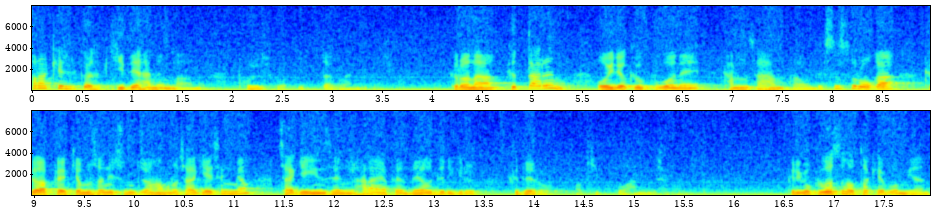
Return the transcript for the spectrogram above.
허락해 줄 것을 기대하는 마음을 보여주고 있다고 하는 거죠. 그러나 그 딸은 오히려 그 구원의 감사함 가운데 스스로가 그 앞에 겸손히 순종함으로 자기의 생명, 자기의 인생을 하나님 앞에 내어드리기를 그대로 기뻐하는 것입니다. 그리고 그것은 어떻게 보면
